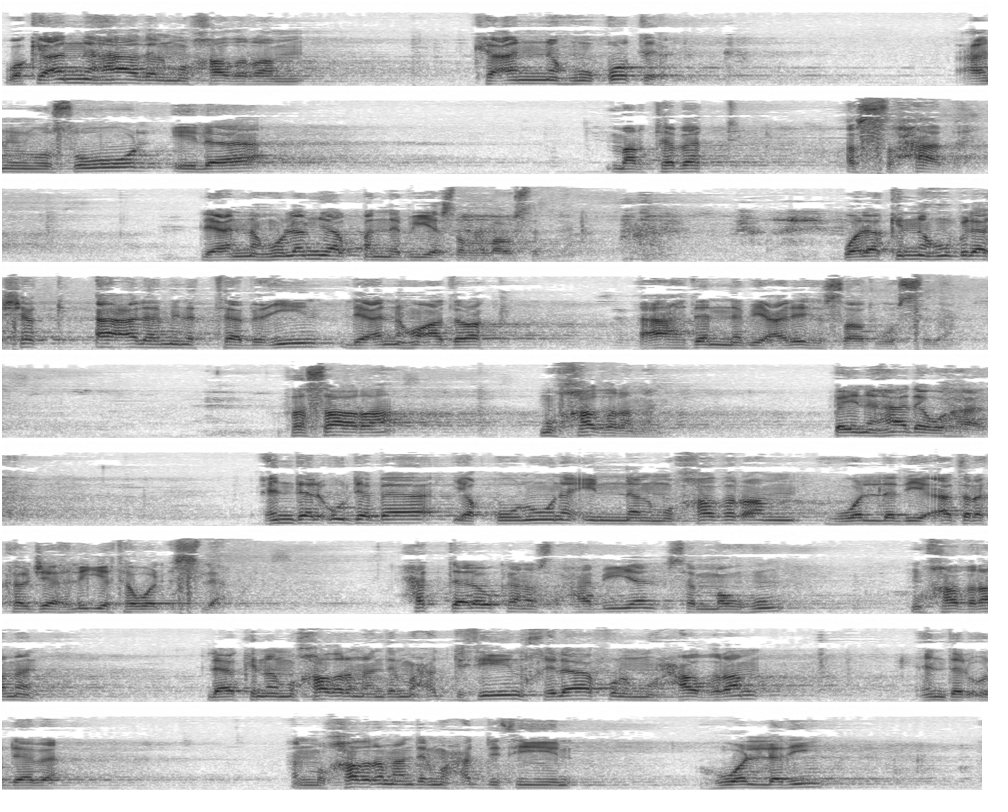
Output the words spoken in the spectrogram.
وكأن هذا المخضرم كأنه قطع عن الوصول إلى مرتبة الصحابة. لأنه لم يلقى النبي صلى الله عليه وسلم. ولكنه بلا شك أعلى من التابعين لأنه أدرك عهد النبي عليه الصلاة والسلام. فصار مخضرما بين هذا وهذا. عند الأدباء يقولون إن المخضرم هو الذي أدرك الجاهلية والإسلام. حتى لو كان صحابيا سموه مخضرما. لكن المخضرم عند المحدثين خلاف المحضرم عند الأدباء. المخضرم عند المحدثين هو الذي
